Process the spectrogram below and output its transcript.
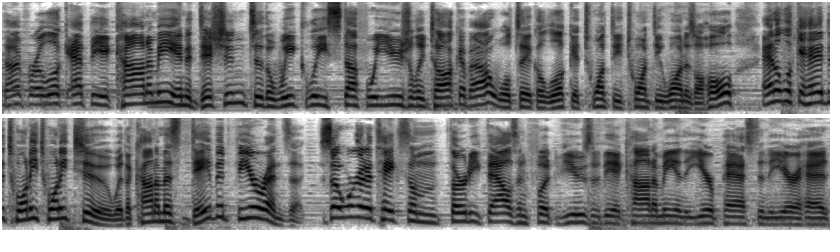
Time for a look at the economy. In addition to the weekly stuff we usually talk about, we'll take a look at 2021 as a whole and a look ahead to 2022 with economist David Fiorenza. So, we're going to take some 30,000 foot views of the economy in the year past and the year ahead,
